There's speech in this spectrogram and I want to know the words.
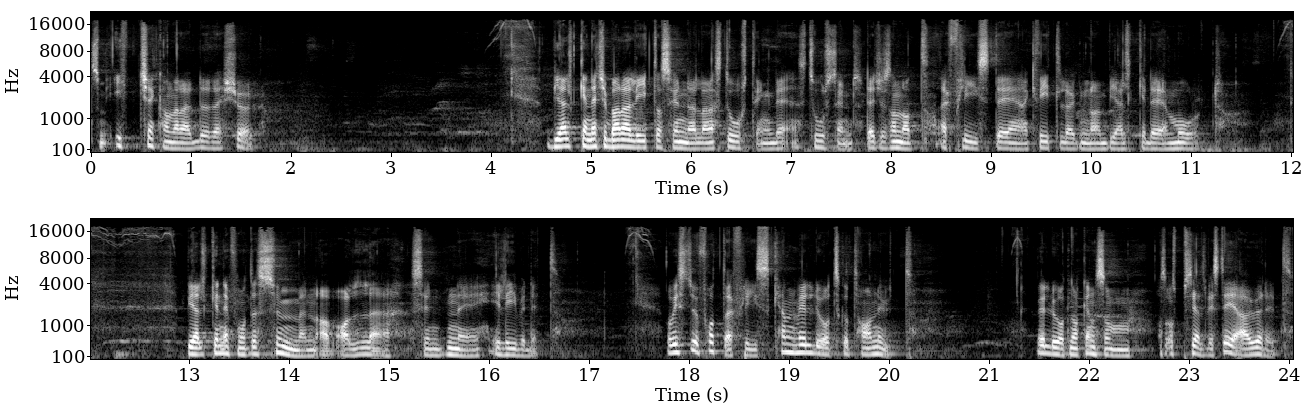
som ikke kan redde deg sjøl. Bjelken er ikke bare en liten synd eller en stor ting. Det er en stor synd. Det er ikke sånn at en flis det er hvit løgn og en bjelke det er mord. Bjelken er på en måte summen av alle syndene i, i livet ditt. Og Hvis du har fått ei flis, hvem vil du at skal ta den ut? Vil du at noen som, altså Spesielt hvis det er øyet ditt.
